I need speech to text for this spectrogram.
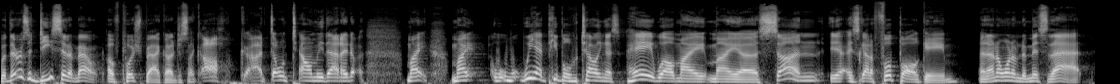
but there was a decent amount of pushback on just like, "Oh God, don't tell me that." I don't. My my. We had people who telling us, "Hey, well, my my uh, son has got a football game, and I don't want him to miss that."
